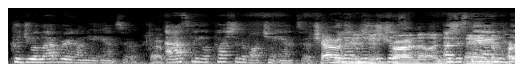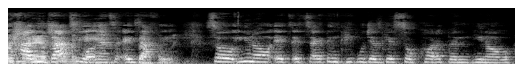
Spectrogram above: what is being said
could you elaborate on your answer? Absolutely. Asking a question about your answer. The challenge you know is I mean? just, trying to understand, understand how you got to your answer. Exactly. Definitely. So you know, it's it's. I think people just get so caught up in you know,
